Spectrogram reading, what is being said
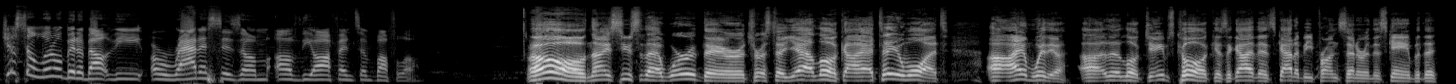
just a little bit about the erraticism of the offense of Buffalo. Oh, nice use of that word there, Trista. Yeah, look, I, I tell you what, uh, I am with you. Uh, look, James Cook is a guy that's got to be front and center in this game. But the,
